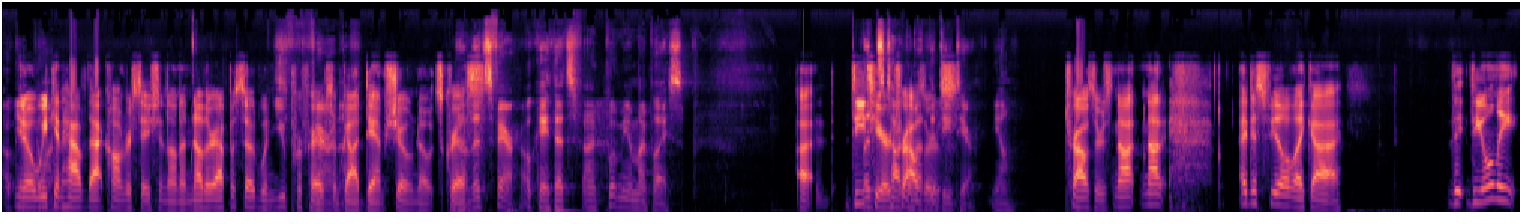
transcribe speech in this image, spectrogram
Okay, you know we on. can have that conversation on another episode when you prepare Fair some enough. goddamn show notes, No, Chris. that's fair. Okay, that's uh, put me in my place. uh, D Let's tier talk trousers. About the D tier. Yeah. trousers. Not not. I just feel like uh, the the only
